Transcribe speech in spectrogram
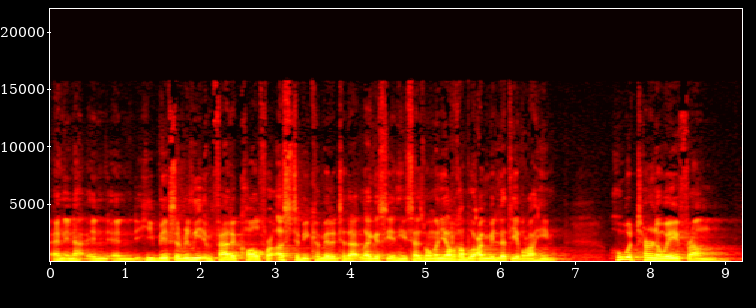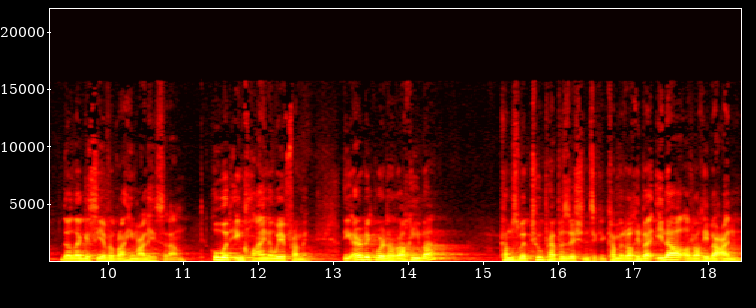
And, in, in, and he makes a really emphatic call for us to be committed to that legacy. And he says, وَمَنْ يَرْغَبُ عَنْ مِلَّةِ إِبْرَاهِيمِ Who would turn away from the legacy of Ibrahim alayhi salam? Who would incline away from it? The Arabic word raghiba comes with two prepositions. It can come with raghiba ila or raghiba an.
